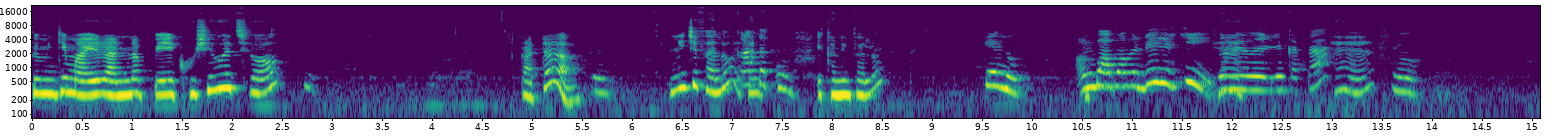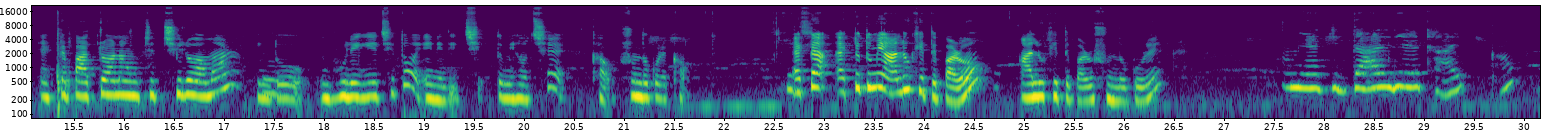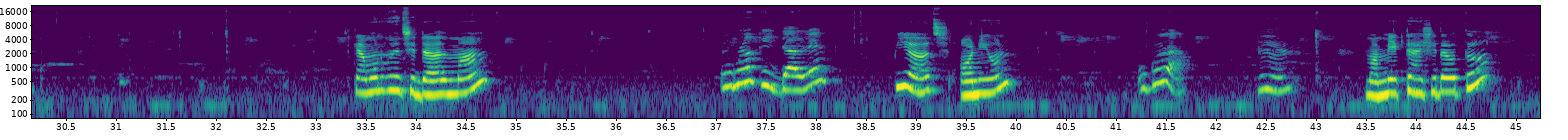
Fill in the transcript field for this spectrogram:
তুমি কি মায়ের রান্না পেয়ে খুশি হয়েছ? কাটা? নিচে ফেলো এখানে এখানে ফেলো। কেন? আমি বাবাকে দেখেছি হ্যাঁ। কাটা হ্যাঁ। একটা পাত্র আনা উচিত ছিল আমার কিন্তু ভুলে গিয়েছি তো এনে দিচ্ছি। তুমি হচ্ছে খাও সুন্দর করে খাও। একটা একটা তুমি আলু খেতে পারো আলু খেতে পারো সুন্দর করে। আমি আজকে ডাল দিয়ে খাই। খাও। কেমন হয়েছে ডাল মা কি ডালে? পেঁয়াজ অনিয়ন? হ্যাঁ মাম্মি একটা হাসি দাও তো।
